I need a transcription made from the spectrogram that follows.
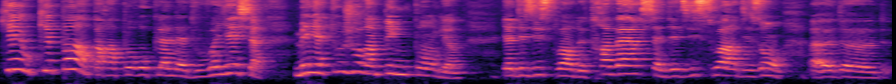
qui est ou qui est pas par rapport aux planètes, vous voyez? Mais il y a toujours un ping-pong il y a des histoires de traverse, il y a des histoires, disons, euh, de, de,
